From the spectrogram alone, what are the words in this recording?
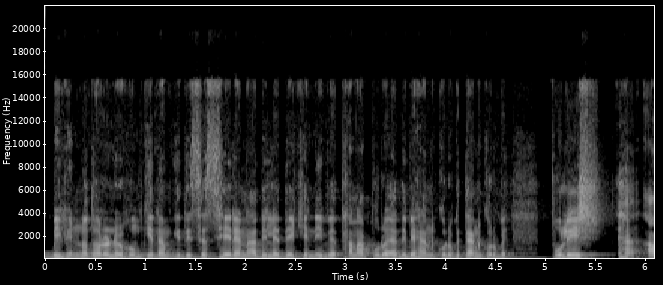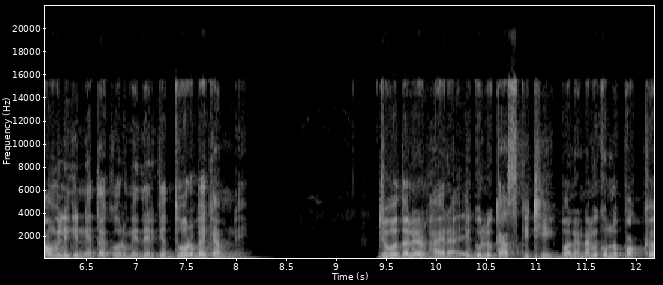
বিভিন্ন ধরনের হুমকি ধামকি দিচ্ছে ছেড়ে না দিলে দেখে নিবে থানা পুরাইয়া দেবে হ্যান করবে ত্যান করবে। পুলিশ হ্যাঁ, আওয়ামী লীগের নেতা কর্মীদেরকে ধরবে কেমনে? যুবদলের ভাইরা, এগুলো কাজ কি ঠিক? বলেন। আমি কোনো পক্ষে,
